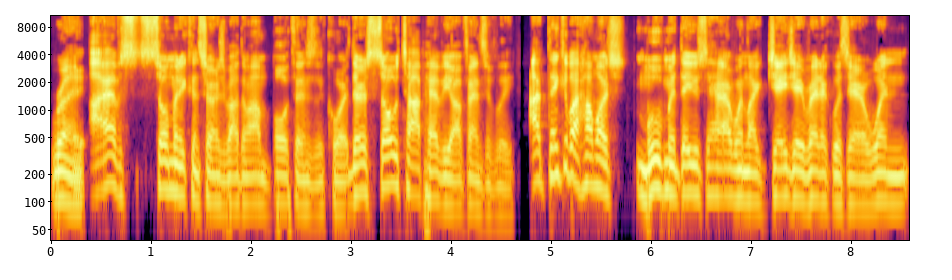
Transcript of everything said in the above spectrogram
Right. I have so many concerns about them on both ends of the court. They're so top heavy offensively. I think about how much movement they used to have when like JJ Redick was there, when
